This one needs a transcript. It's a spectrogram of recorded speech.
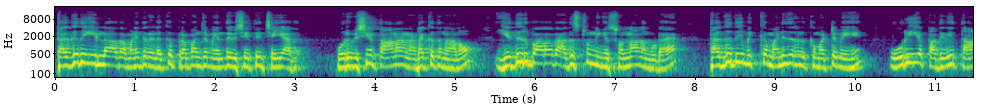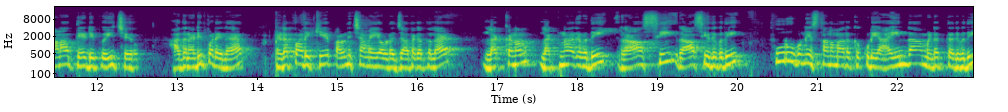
தகுதி இல்லாத மனிதர்களுக்கு பிரபஞ்சம் எந்த விஷயத்தையும் செய்யாது. ஒரு விஷயம் தானாக நடக்குதுனாலும் எதிர்பாராத அதிர்ஷ்டம் நீங்கள் சொன்னாலும் கூட தகுதி மிக்க மனிதர்களுக்கு மட்டுமே உரிய பதவி தானாக தேடி போய் சேரும். அதன் அடிப்படையில் எடப்பாடி கே பழனிசாமியோட ஜாதகத்தில் லக்கணம் லக்னாதிபதி ராசி ராசி அதிபதி பூர்வ புண்ணியஸ்தானமாக இருக்கக்கூடிய ஐந்தாம் இடத்ததிபதி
